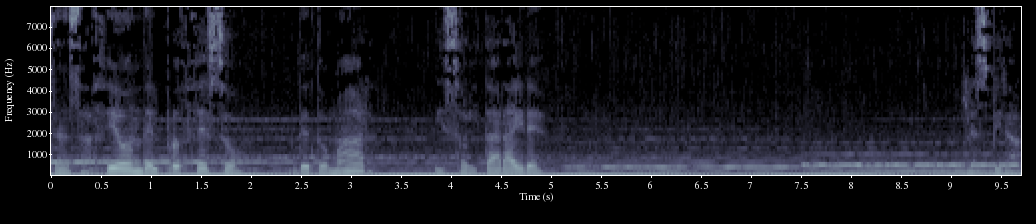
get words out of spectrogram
Sensación del proceso de tomar y soltar aire. Respira.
